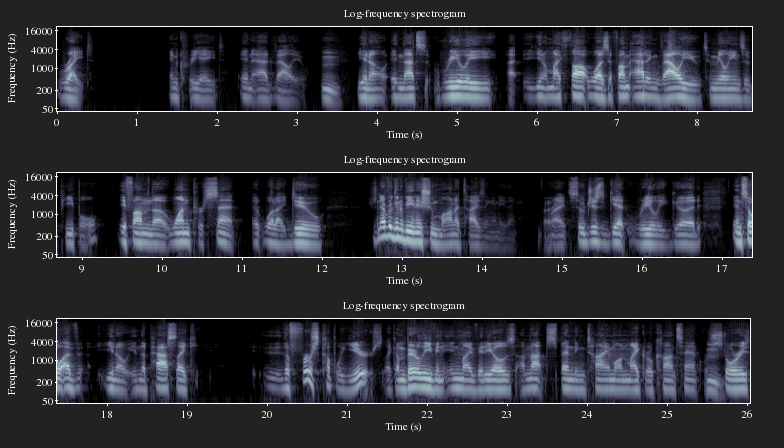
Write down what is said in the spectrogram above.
write and create and add value. You know, and that's really, uh, you know, my thought was if I'm adding value to millions of people, if I'm the 1% at what I do, there's never going to be an issue monetizing anything, right. So just get really good. And so I've, you know, in the past, like the first couple of years, like I'm barely even in my videos. I'm not spending time on micro content or stories.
